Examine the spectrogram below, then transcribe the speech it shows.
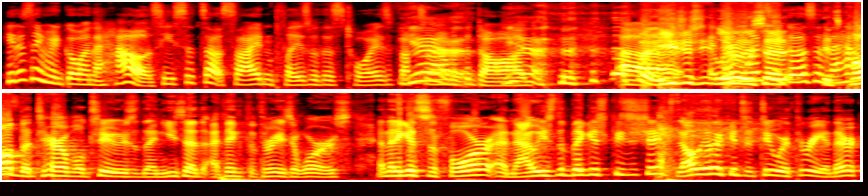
he doesn't even go in the house. He sits outside and plays with his toys, fucks around with the dog. Yeah. Uh, you just literally said it's the called house- the terrible twos, and then you said I think the threes are worse, and then he gets to four, and now he's the biggest piece of shit. 'cause all the other kids are two or three, and they're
